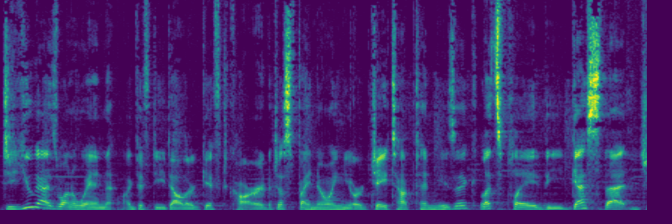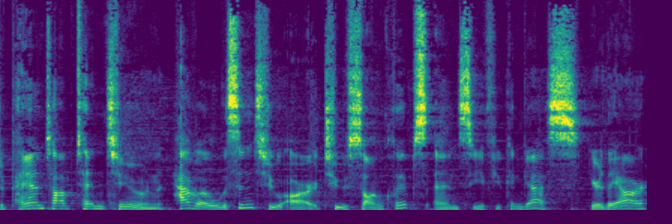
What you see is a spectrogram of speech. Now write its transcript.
Do you guys want to win a $50 gift card just by knowing your J Top 10 music? Let's play the Guess That Japan Top 10 tune. Have a listen to our two song clips and see if you can guess. Here they are.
